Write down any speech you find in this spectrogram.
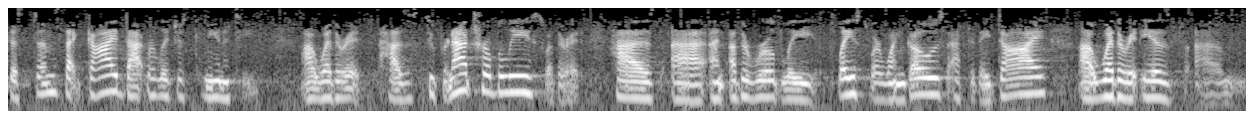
systems that guide that religious community. Uh, whether it has supernatural beliefs, whether it has uh, an otherworldly place where one goes after they die, uh, whether it is um,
